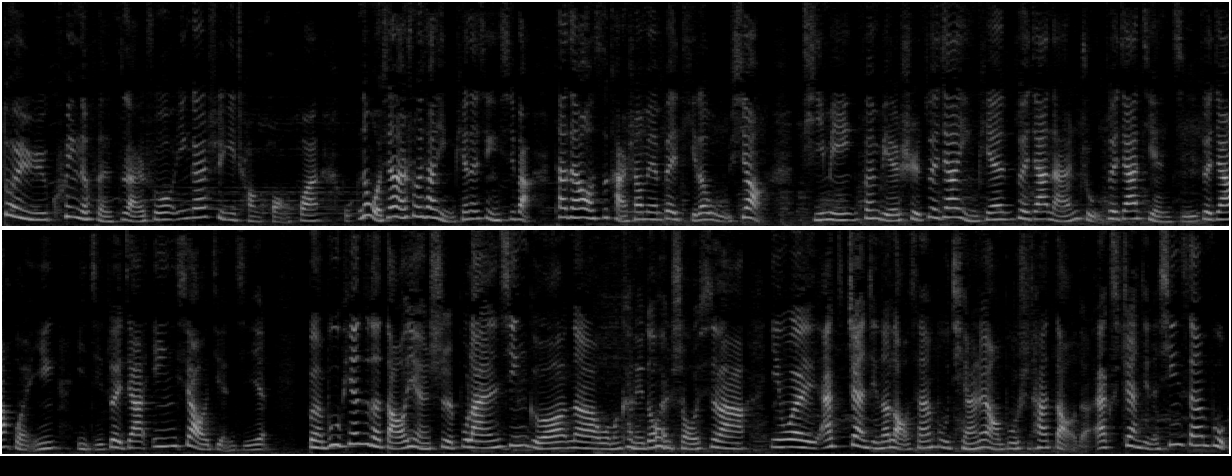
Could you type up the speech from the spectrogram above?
对于 Queen 的粉丝来说，应该是一场狂欢。那我先来说一下影片的信息吧。它在奥斯卡上面被提了五项提名，分别是最佳影片、最佳男主、最佳剪辑、最佳混音以及最佳音效剪辑。本部片子的导演是布莱恩·辛格，那我们肯定都很熟悉啦，因为《X 战警》的老三部前两部是他导的，《X 战警》的新三部《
